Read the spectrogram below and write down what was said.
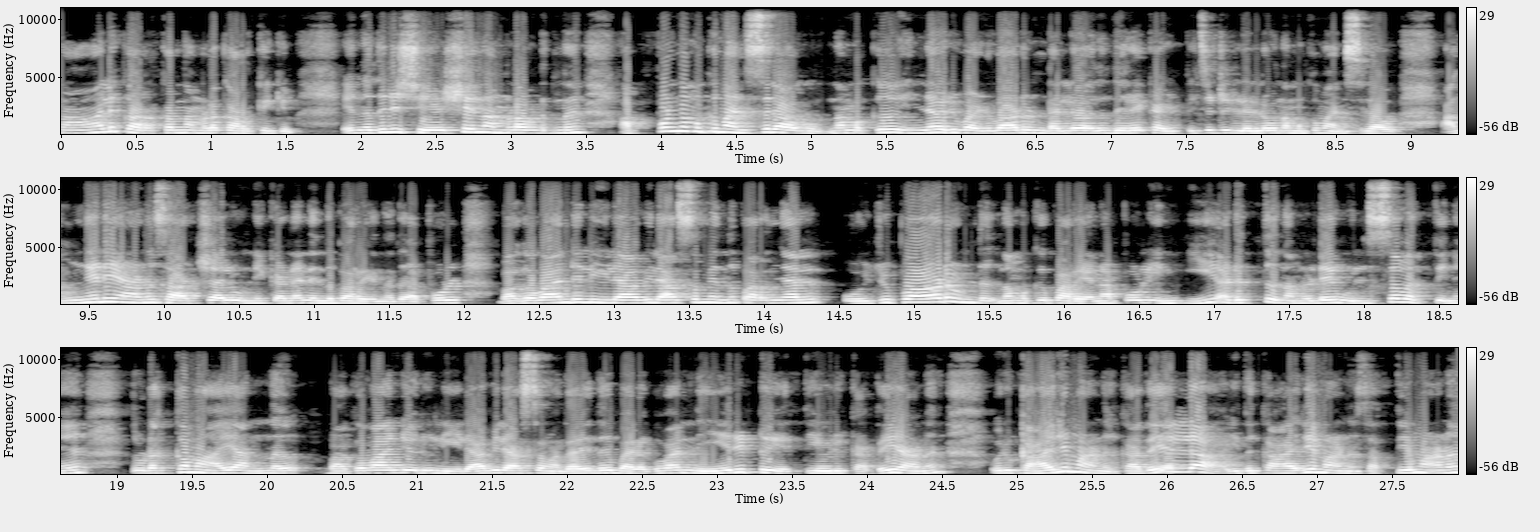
നാല് കറക്കം നമ്മളെ കറക്കിക്കും. എന്നതിന് ശേഷം നമ്മൾ അവിടുന്ന് അപ്പോൾ നമുക്ക് മനസ്സിലാകും. നമുക്ക് ഇന്ന ഒരു വഴിപാടുണ്ടല്ലോ അത് ഇതുവരെ കഴിപ്പിച്ചിട്ടില്ലല്ലോ നമുക്ക് മനസ്സിലാവും. അങ്ങനെയാണ് സാക്ഷാൽ ഉണ്ണിക്കണ്ണൻ എന്ന് പറയുന്നത്. അപ്പോൾ ഭഗവാന്റെ ലീലാവിലാസം എന്ന് പറഞ്ഞാൽ ഒരുപാടുണ്ട് നമുക്ക് പറയാൻ. അപ്പോൾ ഈ അടുത്ത് നമ്മളുടെ ഉത്സവത്തിന് തുടക്കമായ അന്ന് ഭഗവാന്റെ ഒരു ലീലാവിലാസം അതായത് ഭഗവാൻ നേരിട്ട് എത്തിയ ഒരു കഥയാണ് ഒരു കാര്യമാണ്. കഥയല്ല ഇത് കാര്യമാണ് സത്യമാണ്.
